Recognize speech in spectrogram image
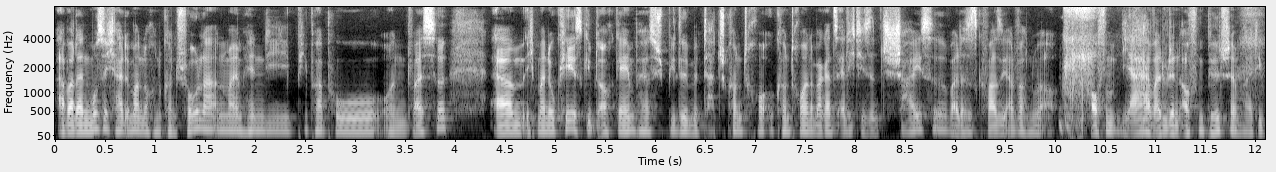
aber dann muss ich halt immer noch einen Controller an meinem Handy, pipapo und weißt du, ähm, ich meine, okay, es gibt auch Game Pass-Spiele mit Touch-Kontrollen, aber ganz ehrlich, die sind scheiße, weil das ist quasi einfach nur auf dem, ja, weil du dann auf dem Bildschirm halt die,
